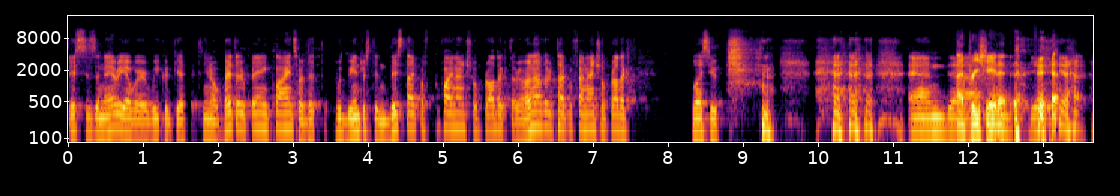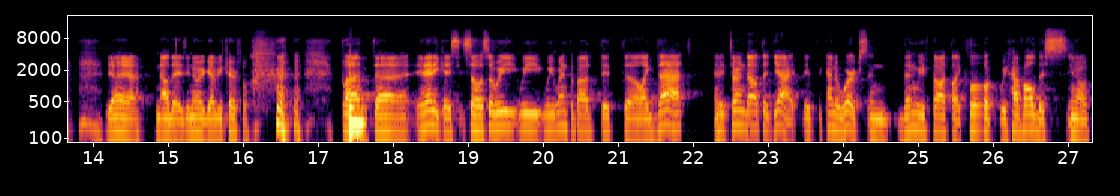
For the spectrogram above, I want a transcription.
this is an area where we could get you know better paying clients or that would be interested in this type of financial product or another type of financial product. Bless you. And uh, i appreciate and, it. yeah, yeah yeah yeah. Nowadays you know you gotta be careful. But uh, in any case so so we we we went about it uh, like that and it turned out that yeah it, it kind of works. And then we thought like look we have all this you know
